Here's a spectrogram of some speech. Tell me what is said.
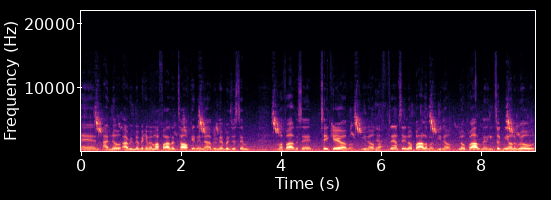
and I know I remember him and my father talking, and I remember just him my father saying, take care of him. You know, Yeah. Sam saying, no problem, you know, no problem. And he took me on the road.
